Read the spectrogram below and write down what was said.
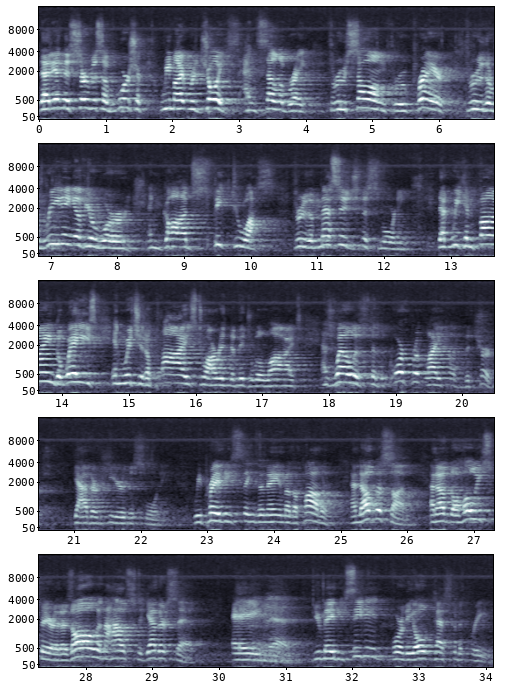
that in this service of worship we might rejoice and celebrate through song, through prayer, through the reading of your word, and God speak to us through the message this morning, that we can find the ways in which it applies to our individual lives, as well as to the corporate life of the church gathered here this morning. We pray these things in the name of the Father, and of the Son, and of the Holy Spirit, as all in the house together said. Amen. You may be seated for the Old Testament reading.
